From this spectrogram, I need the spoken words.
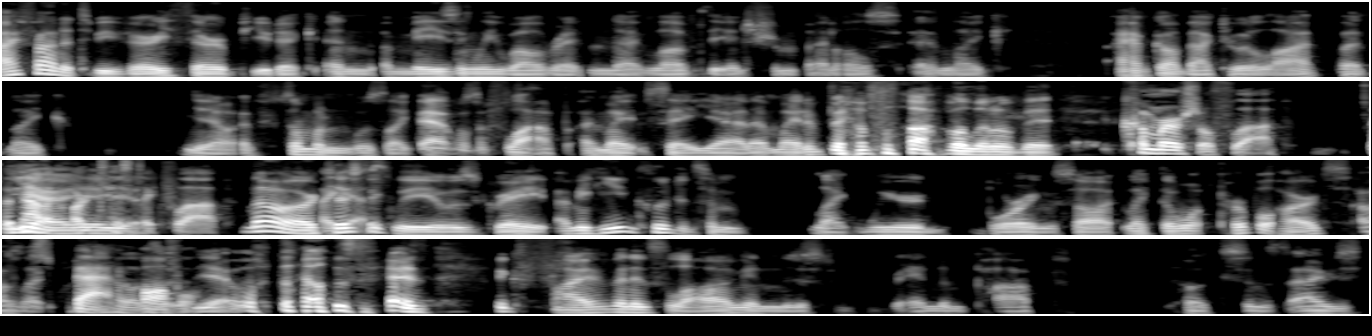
I found it to be very therapeutic and amazingly well written. I loved the instrumentals and like I have gone back to it a lot, but like you know, if someone was like that was a flop, I might say, yeah, that might have been a flop a little bit. Commercial flop, but yeah, not artistic yeah, yeah. flop. No, artistically it was great. I mean, he included some like weird, boring song, like the one, Purple Hearts. I was like, bad, awful. Yeah, what the hell is that? like five minutes long and just random pop hooks and I was,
